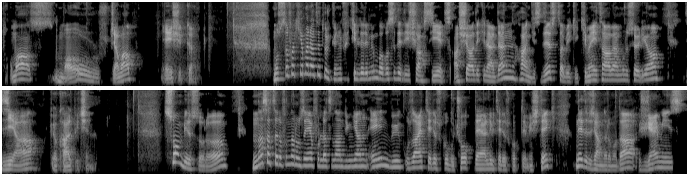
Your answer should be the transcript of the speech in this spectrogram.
Thomas More. Cevap E şıkkı. Mustafa Kemal Atatürk'ün fikirlerimin babası dediği şahsiyet aşağıdakilerden hangisidir? Tabii ki kime hitaben bunu söylüyor? Ziya Gökalp için. Son bir soru. NASA tarafından uzaya fırlatılan dünyanın en büyük uzay teleskobu, çok değerli bir teleskop demiştik. Nedir canlarım o da? James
